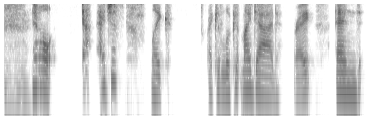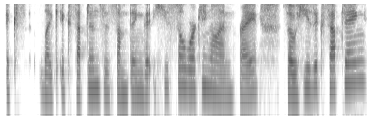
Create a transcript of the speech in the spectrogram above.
mm-hmm. now i just like I could look at my dad, right? And ex- like acceptance is something that he's still working on, right? So he's accepting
